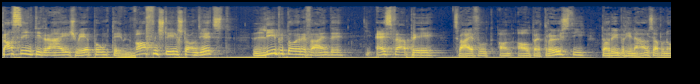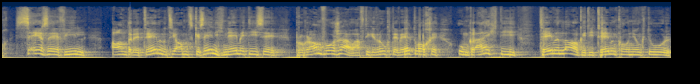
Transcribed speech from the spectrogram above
Das sind die drei Schwerpunktthemen. Waffenstillstand jetzt, liebet eure Feinde, die SVP zweifelt an Albert Rösti, darüber hinaus aber noch sehr, sehr viel andere Themen. Und Sie haben es gesehen, ich nehme diese Programmvorschau auf die gedruckte Weltwoche, um gleich die Themenlage, die Themenkonjunktur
